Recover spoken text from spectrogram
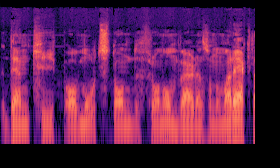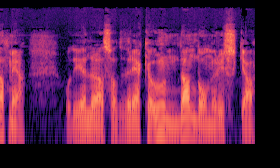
den typ av motstånd från omvärlden som de har räknat med. Och det gäller alltså att vräka undan de ryska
